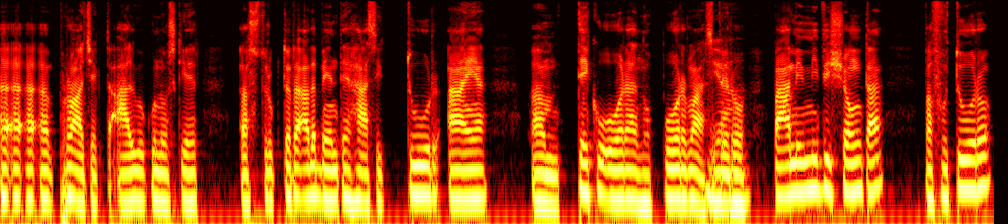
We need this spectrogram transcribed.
uh, uh, uh, project, algo que nós quer uh, estruturadamente fazer tour aia um, teco hora no por mais. Yeah. Pero para mim, minha visão tá para futuro,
